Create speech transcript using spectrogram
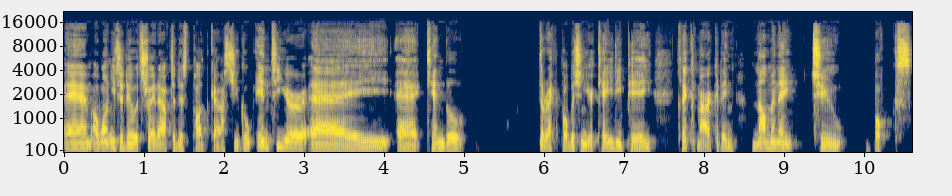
um, I want you to do it straight after this podcast. You go into your uh, uh, Kindle Direct Publishing, your KDP, click Marketing, nominate two books.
